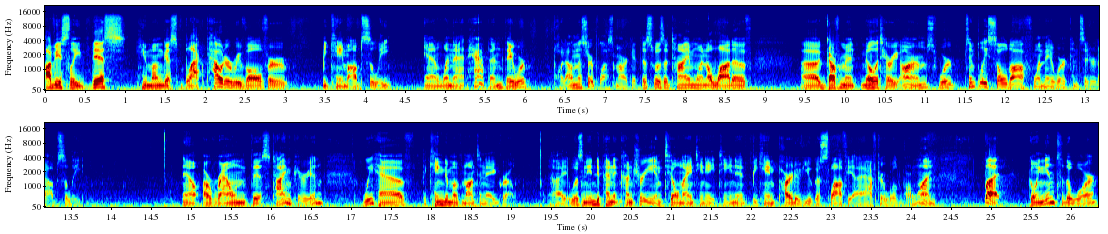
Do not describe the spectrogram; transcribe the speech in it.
obviously, this humongous black powder revolver became obsolete, and when that happened, they were put on the surplus market. This was a time when a lot of uh, government military arms were simply sold off when they were considered obsolete. Now, around this time period, we have the Kingdom of Montenegro. Uh, it was an independent country until 1918. It became part of Yugoslavia after World War I. But going into the war,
